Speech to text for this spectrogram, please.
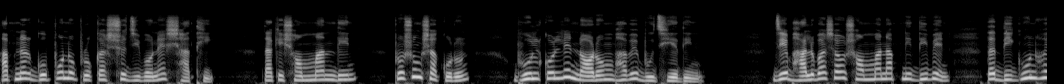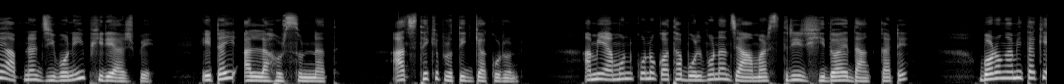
আপনার গোপন ও প্রকাশ্য জীবনের সাথী, তাকে সম্মান দিন, প্রশংসা করুন, ভুল করলে নরমভাবে বুঝিয়ে দিন। যে ভালোবাসা ও সম্মান আপনি দিবেন, তা দ্বিগুণ হয়ে আপনার জীবনেই ফিরে আসবে। এটাই আল্লাহর সুন্নাত। আজ থেকে প্রতিজ্ঞা করুন। আমি এমন কোনো কথা বলব না যা আমার স্ত্রীর হৃদয়ে দাগ কাটে, বরং আমি তাকে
